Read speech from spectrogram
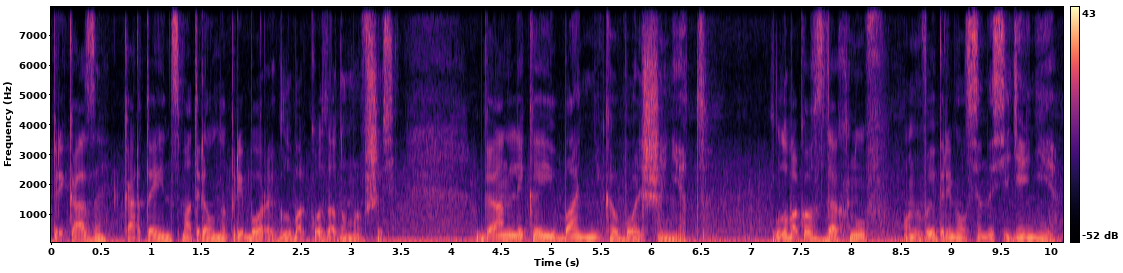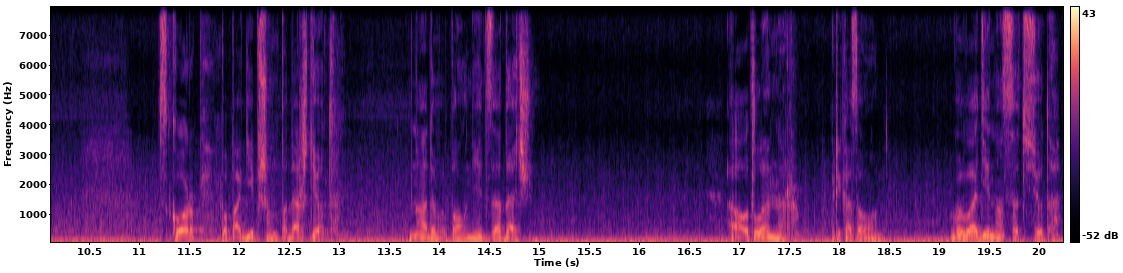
приказы, Картейн смотрел на приборы, глубоко задумавшись. Ганлика и банника больше нет. Глубоко вздохнув, он выпрямился на сиденье. Скорбь по погибшим подождет. Надо выполнять задачу. Аутлендер, приказал он. «Выводи нас отсюда».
